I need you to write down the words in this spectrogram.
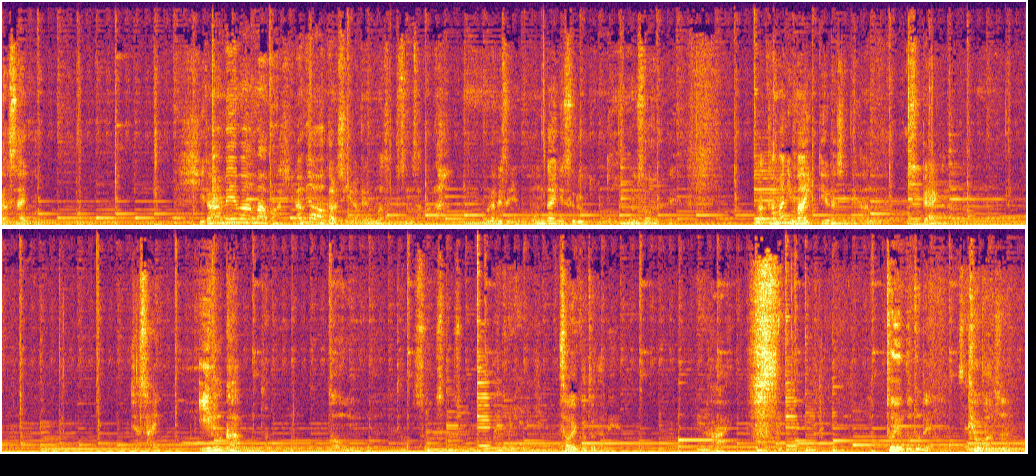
ゃあ最後。ヒラメはまあまあヒラメはわかるしヒラメはまあ普通の魚。これは別に問題にするもうんそうだねまあたまにマイっていうらしいね。あの薄っぺらいから。じゃあ最後。イルカ。うんそうそうそう。そういうことだね。うん。はい。ということで今日は、うん、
